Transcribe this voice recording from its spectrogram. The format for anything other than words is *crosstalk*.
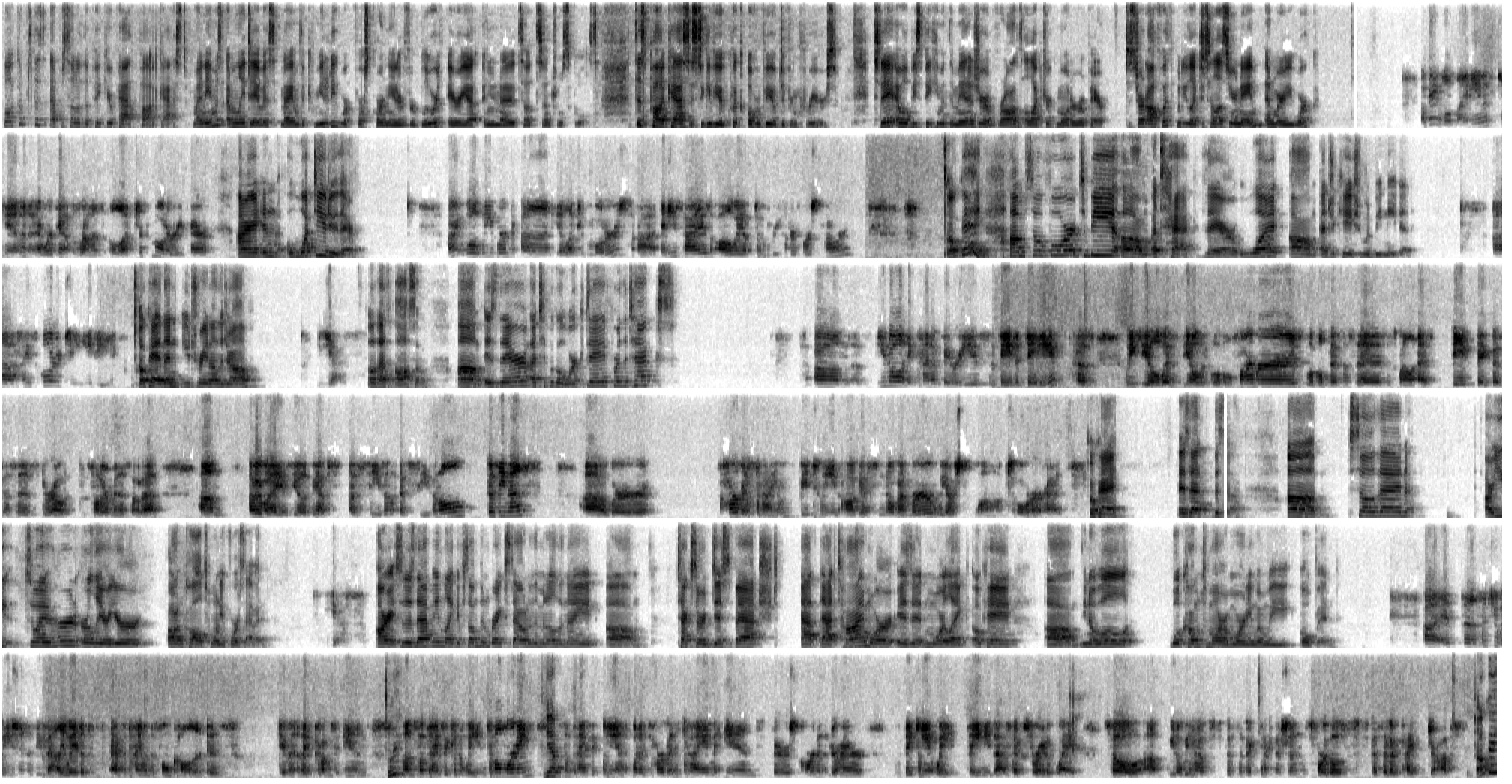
Welcome to this episode of the Pick Your Path podcast. My name is Emily Davis, and I am the Community Workforce Coordinator for Blue Earth Area and United South Central Schools. This podcast is to give you a quick overview of different careers. Today, I will be speaking with the manager of Ron's Electric Motor Repair. To start off with, would you like to tell us your name and where you work? Okay, well, my name is Kim, and I work at Ron's Electric Motor Repair. All right, and what do you do there? Well, we work on electric motors, uh, any size, all the way up to 300 horsepower. Okay. Um, so for to be um, a tech there, what um, education would be needed? Uh, high school or GED? Okay, and then you train on the job? Yes. Oh, that's awesome. Um, is there a typical workday for the techs? Um, you know, it kind of varies day to day because we deal with, you know, like local farmers, local businesses, as well as big, big businesses throughout southern Minnesota. Um, otherwise, you know, we have a season, a seasonal busyness uh, where harvest time between August and November, we are swamped over our heads. Okay. Is that this? Um, so then are you, so I heard earlier you're on call 24 seven. All right. So does that mean like if something breaks down in the middle of the night, um, texts are dispatched at that time, or is it more like, okay, um, you know, we'll, we'll come tomorrow morning when we open? Uh, if the situation is evaluated at the time when the phone call is given, like comes in. Okay. Um, sometimes it can wait until morning. Yep. Sometimes it can't. When it's harvest time and there's corn in the dryer, they can't wait. They need that fixed right away. So, um, you know, we have specific technicians for those specific type of jobs. Okay,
